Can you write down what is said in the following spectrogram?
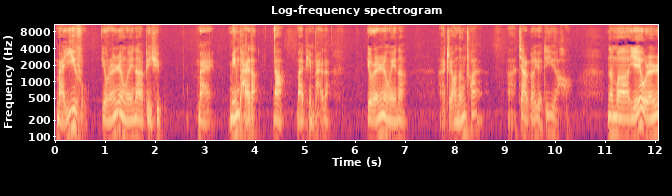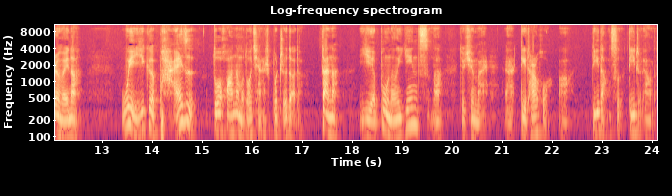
买衣服，有人认为呢必须。买名牌的啊，买品牌的，有人认为呢，啊，只要能穿，啊，价格越低越好。那么也有人认为呢，为一个牌子多花那么多钱是不值得的。但呢，也不能因此呢就去买呃地摊货啊，低档次、低质量的。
